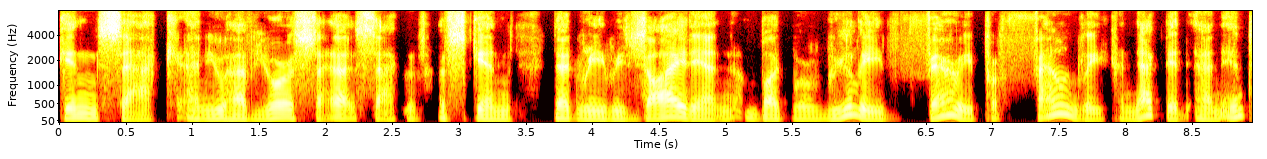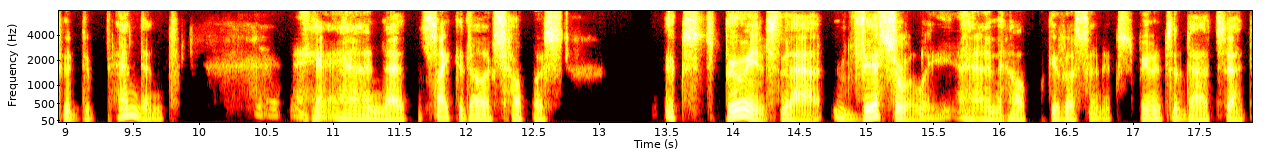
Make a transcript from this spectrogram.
skin sac and you have your uh, sac of, of skin that we reside in, but we're really very profoundly connected and interdependent. And that psychedelics help us experience that viscerally and help give us an experience of that, that,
